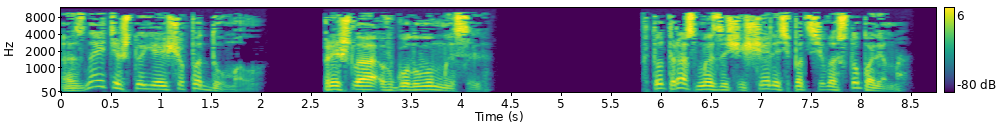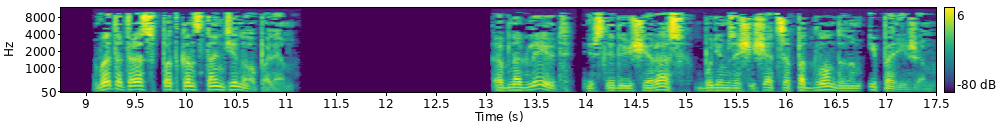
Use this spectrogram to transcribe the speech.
А знаете, что я еще подумал? Пришла в голову мысль. В тот раз мы защищались под Севастополем, в этот раз под Константинополем обнаглеют, и в следующий раз будем защищаться под Лондоном и Парижем.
